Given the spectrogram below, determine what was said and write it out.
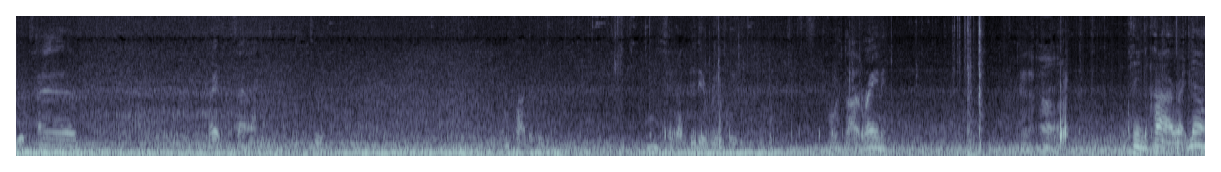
good tires. Right sound too. I'm proud of it. Let me see if I can do that real quick before it start raining. And uh, clean the car right now.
